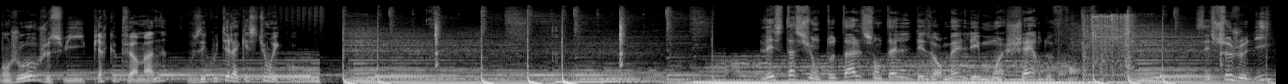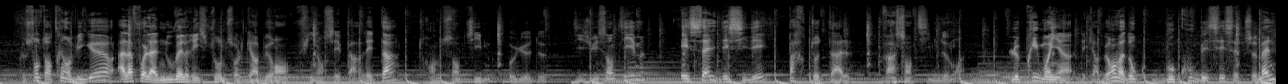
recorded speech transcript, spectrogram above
Bonjour, je suis Pierre Kupferman. Vous écoutez la question écho. Les stations totales sont-elles désormais les moins chères de France? C'est ce jeudi que sont entrées en vigueur à la fois la nouvelle ristourne sur le carburant financée par l'État, 30 centimes au lieu de 18 centimes, et celle décidée par Total, 20 centimes de moins. Le prix moyen des carburants va donc beaucoup baisser cette semaine,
